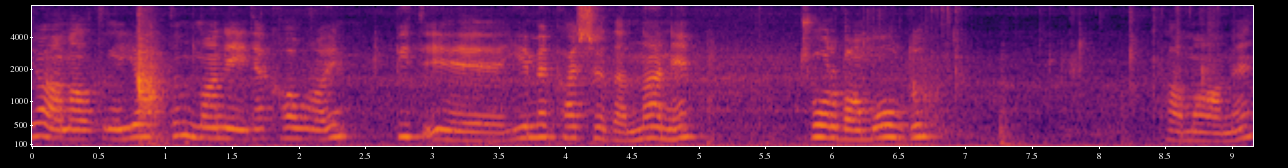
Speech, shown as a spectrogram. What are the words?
Yağın altını yaktım. Naneyi de kavurayım. Bir e, yemek kaşığı da nane. Çorbam oldu. Tamamen.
